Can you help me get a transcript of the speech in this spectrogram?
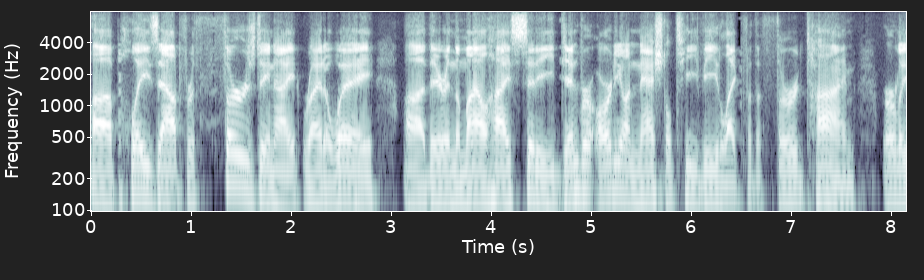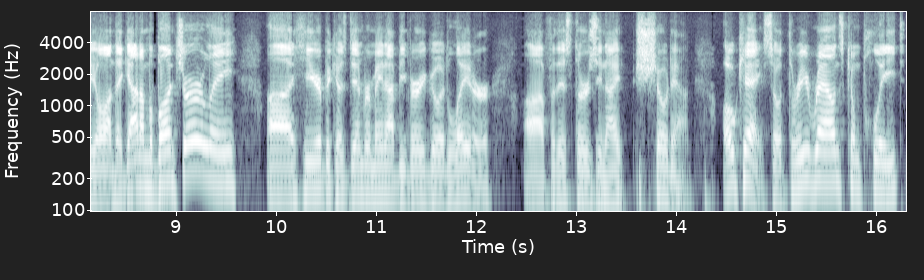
uh, plays out for Thursday night right away. Uh, there in the Mile High City, Denver already on national TV like for the third time early on. They got them a bunch early uh, here because Denver may not be very good later uh, for this Thursday night showdown. Okay, so three rounds complete.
